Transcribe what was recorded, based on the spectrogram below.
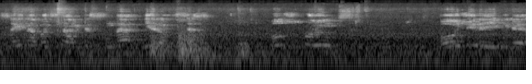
Sayın Abat'ın arkasında yer alacağız. Bolu Spor'un borcuyla ilgili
